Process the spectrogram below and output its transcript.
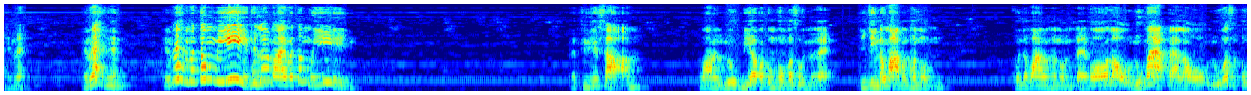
เห็นไหมเห็นไหม เห็นไหมมันต้องมีเทเลอร์ไมล์มันต้องมีนาทีที่สามวางอยู่ลูกเดียวก็ตรงธงกระสุนนั่นแหละ จริงๆต้องวางตรงถนนควรจะวางตรงถนน แต่เพราะเรารู้มากแต่เรารู้ว่าศัตรู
